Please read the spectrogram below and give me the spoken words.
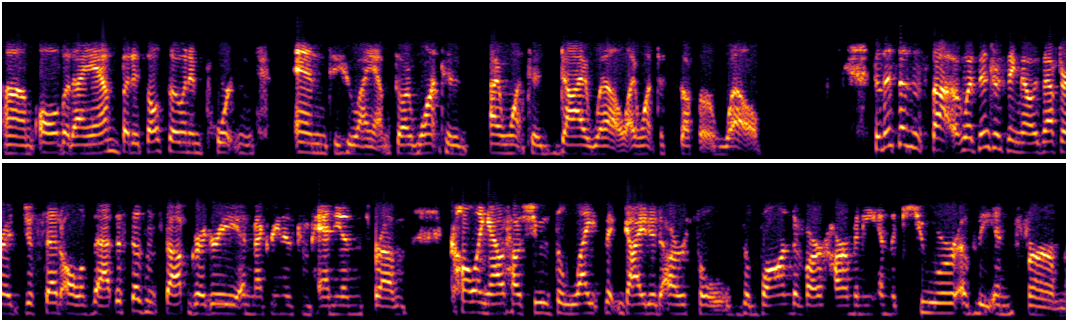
um, all that I am, but it's also an important end to who I am. So I want to, I want to die well. I want to suffer well. So this doesn't stop. What's interesting though is after I just said all of that, this doesn't stop Gregory and Macrina's companions from calling out how she was the light that guided our souls, the bond of our harmony, and the cure of the infirm.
